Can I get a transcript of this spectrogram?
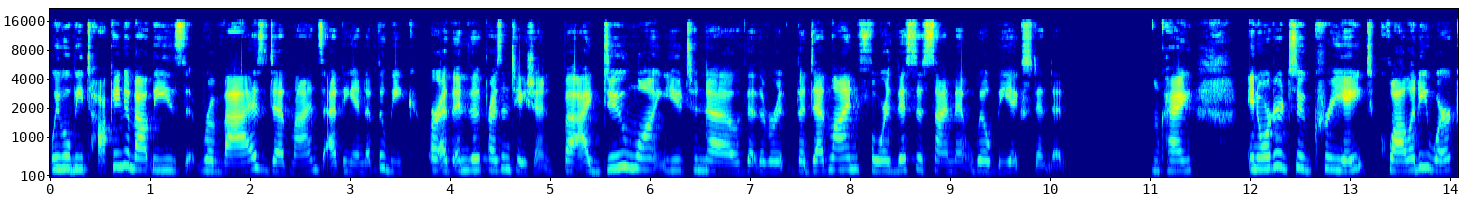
We will be talking about these revised deadlines at the end of the week or at the end of the presentation, but I do want you to know that the, the deadline for this assignment will be extended. Okay, in order to create quality work,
